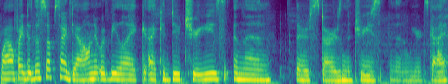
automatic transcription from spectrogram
Wow, if I did this upside down, it would be like I could do trees and then there's stars in the trees and then a weird sky.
